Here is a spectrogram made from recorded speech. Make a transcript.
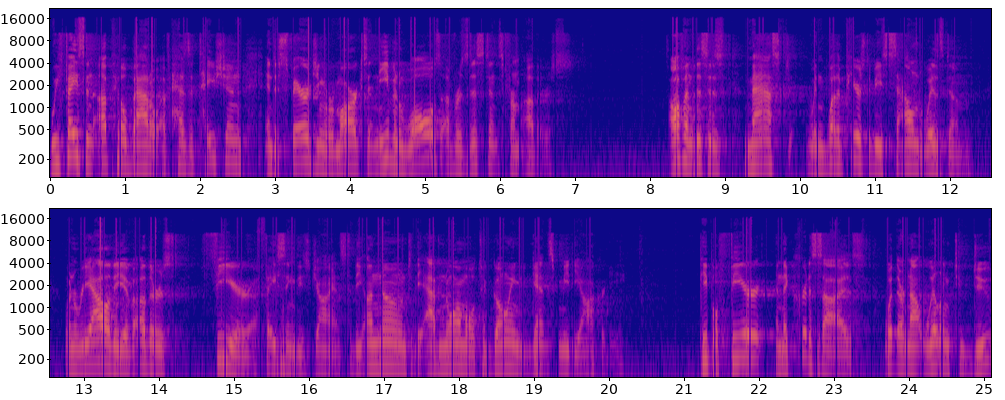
we face an uphill battle of hesitation and disparaging remarks and even walls of resistance from others. Often this is masked with what appears to be sound wisdom, when reality of others' fear of facing these giants, to the unknown, to the abnormal, to going against mediocrity. People fear and they criticize what they're not willing to do,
